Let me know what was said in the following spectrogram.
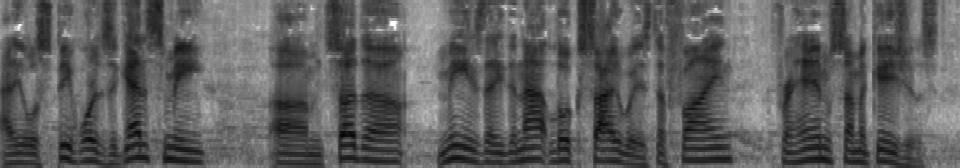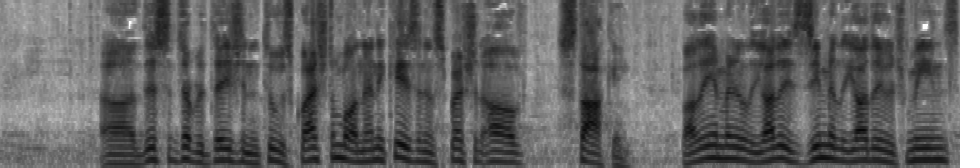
and he will speak words against me. Um, tzada means that he did not look sideways to find for him some occasions. Uh, this interpretation too is questionable. In any case, an expression of stalking. Which means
